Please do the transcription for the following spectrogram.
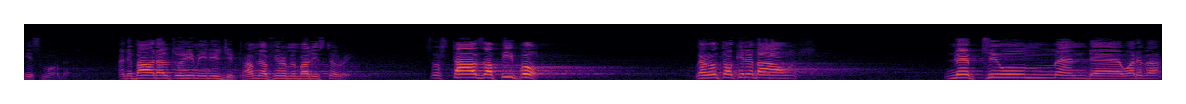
his mother. And they bowed down to him in Egypt. How many of you remember this story? So stars are people. We are not talking about Neptune and uh, whatever,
